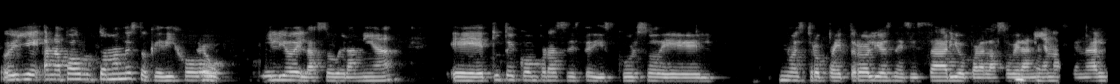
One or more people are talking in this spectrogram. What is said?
Oye, Ana Paula, tomando esto que dijo Emilio de la soberanía, eh, tú te compras este discurso de nuestro petróleo es necesario para la soberanía nacional,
